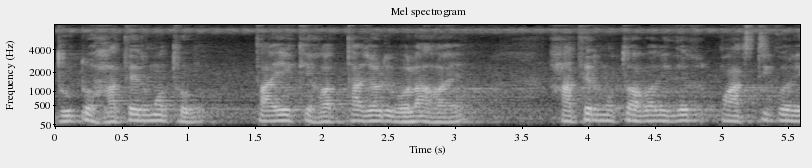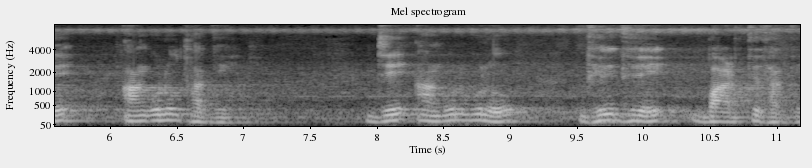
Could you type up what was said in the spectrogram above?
দুটো হাতের মতো, তাই একে হত্যাজড়ি বলা হয়। হাতের মতো আবার এদের পাঁচটি করে আঙুলও থাকে। যে আঙুলগুলো ধীরে ধীরে বাড়তে থাকে।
